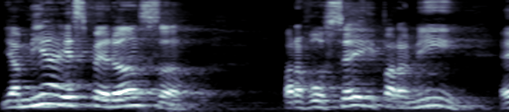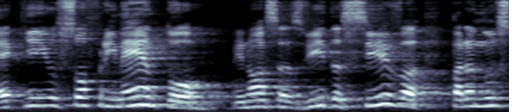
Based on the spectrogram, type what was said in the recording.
E a minha esperança para você e para mim é que o sofrimento em nossas vidas sirva para nos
